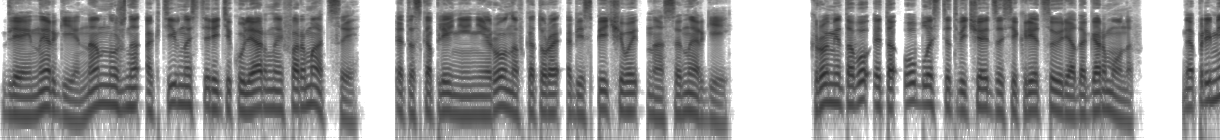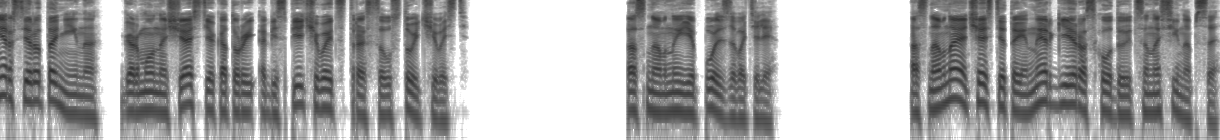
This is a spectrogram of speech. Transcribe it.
Для энергии нам нужна активность ретикулярной формации. Это скопление нейронов, которое обеспечивает нас энергией. Кроме того, эта область отвечает за секрецию ряда гормонов, Например, серотонина, гормона счастья, который обеспечивает стрессоустойчивость. Основные пользователи. Основная часть этой энергии расходуется на синапсы.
